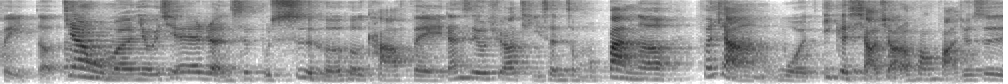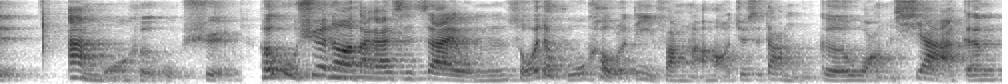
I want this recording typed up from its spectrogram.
啡的。既然我们有一些人是不适合喝咖啡，但是又需要提神，怎么办呢？分享我一个小小的方法，就是按摩合谷穴。合谷穴呢，大概是在我们所谓的虎口的地方了哈，就是大拇哥往下跟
